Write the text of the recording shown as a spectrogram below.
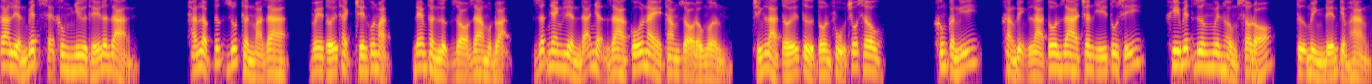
ta liền biết sẽ không như thế đơn giản. Hắn lập tức rút thần mà ra, về tới thạch trên khuôn mặt, đem thần lực dò ra một đoạn, rất nhanh liền đã nhận ra cỗ này thăm dò đầu nguồn, chính là tới từ tôn phụ c h ỗ sâu. Không cần nghĩ, khẳng định là tôn gia chân ý tu sĩ khi biết dương nguyên hồng sau đó, tự mình đến kiểm hàng.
